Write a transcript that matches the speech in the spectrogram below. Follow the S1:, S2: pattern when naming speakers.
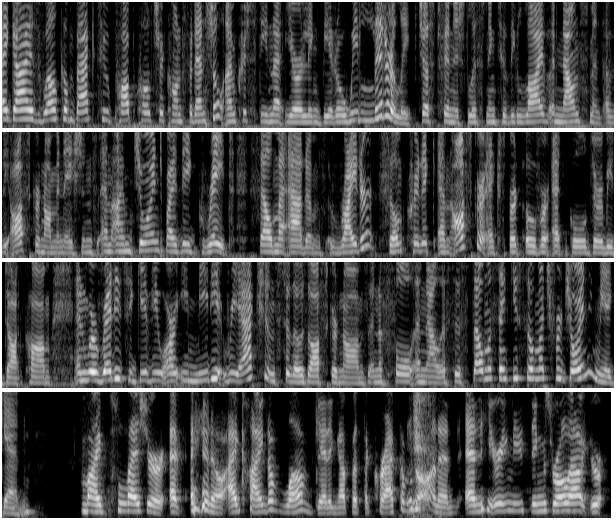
S1: Hi, guys. Welcome back to Pop Culture Confidential. I'm Christina Yerling Biro. We literally just finished listening to the live announcement of the Oscar nominations, and I'm joined by the great Thelma Adams, writer, film critic, and Oscar expert over at goldderby.com. And we're ready to give you our immediate reactions to those Oscar noms and a full analysis. Thelma, thank you so much for joining me again.
S2: My pleasure. And you know, I kind of love getting up at the crack of dawn and and hearing these things roll out. You're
